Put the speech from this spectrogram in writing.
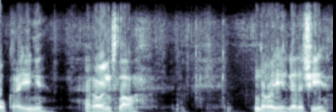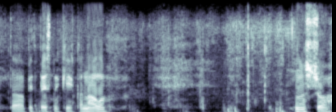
Україні! Героям слава! Дорогі глядачі та підписники каналу. Ну що,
